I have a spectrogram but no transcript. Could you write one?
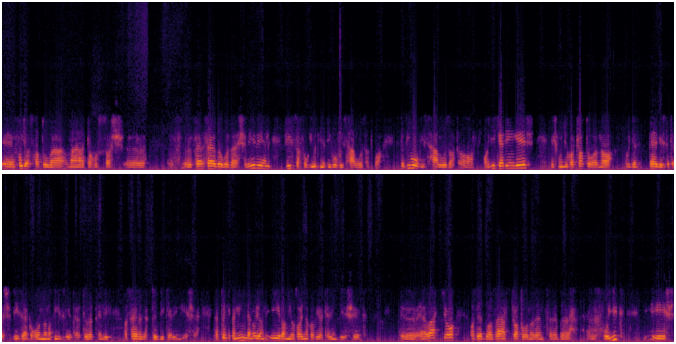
e, fogyaszthatóvá vált a hosszas e, feldolgozás révén vissza fog jutni az ivóvíz hálózatba. Tehát az ivóvíz a agyi keringés, és mondjuk a csatorna, ugye a természetes vizek, ahonnan a vízvétel történik, a szervezet többi keringése. Tehát tulajdonképpen minden olyan ér, ami az agynak a vérkeringését ö, ellátja, az ebbe a zárt csatorna rendszerbe ö, folyik, és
